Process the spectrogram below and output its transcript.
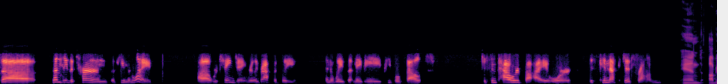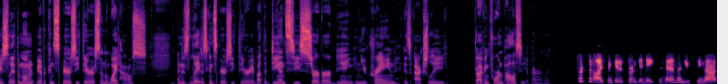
the suddenly the terms of human life uh, were changing really rapidly in ways that maybe people felt disempowered by or disconnected from. And obviously, at the moment, we have a conspiracy theorist in the White House. And his latest conspiracy theory about the DNC server being in Ukraine is actually driving foreign policy, apparently. First of all, I think it is sort of innate to him, and you've seen that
